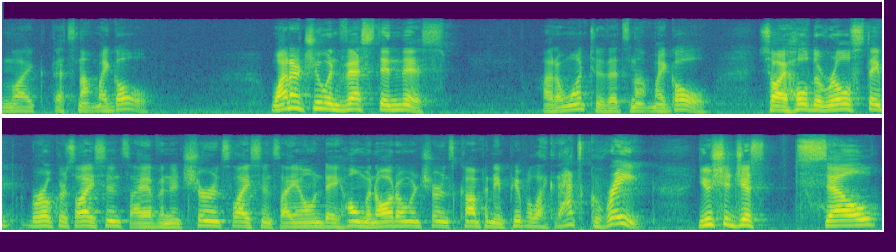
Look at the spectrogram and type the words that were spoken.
I'm like, that's not my goal. Why don't you invest in this? I don't want to, that's not my goal. So I hold a real estate broker's license, I have an insurance license, I owned a home and auto insurance company, and people are like, that's great. You should just sell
